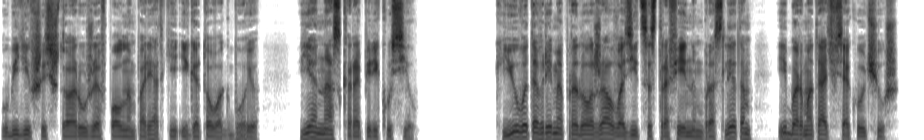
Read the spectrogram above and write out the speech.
Убедившись, что оружие в полном порядке и готово к бою, я наскоро перекусил. Кью в это время продолжал возиться с трофейным браслетом и бормотать всякую чушь.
